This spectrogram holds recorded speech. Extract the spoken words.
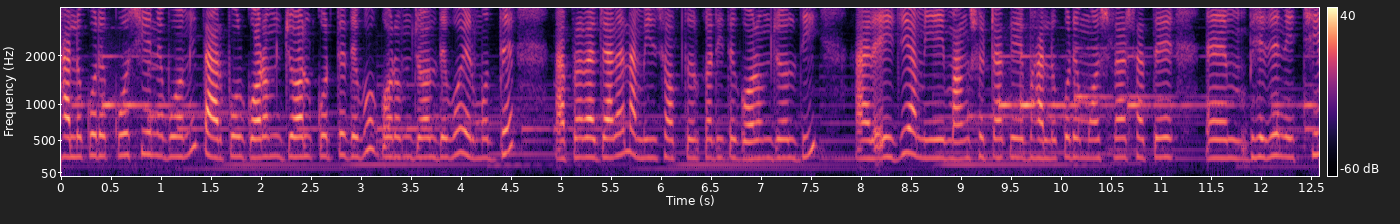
ভালো করে কষিয়ে নেব আমি, তারপর গরম জল করতে দেব, গরম জল দেব। এর মধ্যে আপনারা জানেন আমি সব তরকারিতে গরম জল দিই। আর এই যে আমি এই মাংসটাকে ভালো করে মশলার সাথে ভেজে নিচ্ছি।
